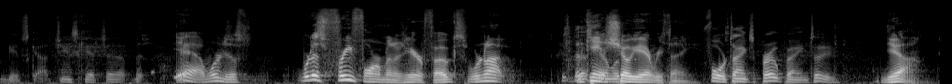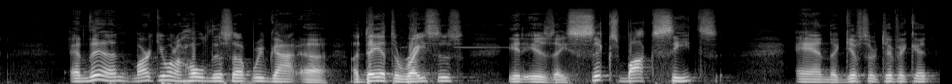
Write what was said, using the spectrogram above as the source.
I'll give Scott a chance to catch up, but Yeah, we're just we're just free forming it here, folks. We're not we can't show you everything. four tanks of propane too. Yeah. And then, Mark, you want to hold this up? We've got uh, a day at the races. It is a six box seats and a gift certificate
